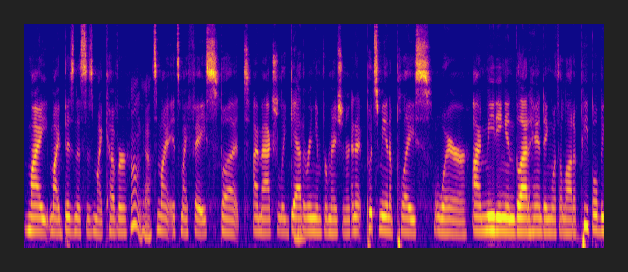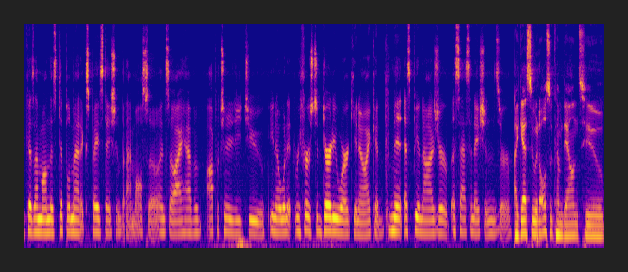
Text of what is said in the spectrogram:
my my business is my cover Oh yeah. it's my it's my face but i'm actually gathering information and it puts me in a place where i'm meeting and glad handing with a lot of people because i'm on this diplomatic space station but i'm also and so i have an opportunity to you know when it refers to dirty work you know i could commit espionage or assassinations or I guess it would also come down to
